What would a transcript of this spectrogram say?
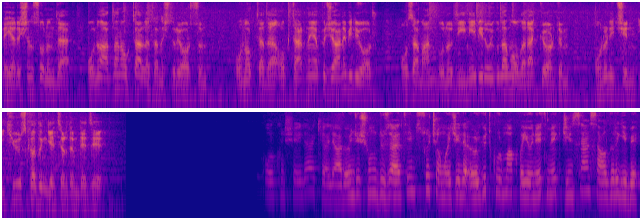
ve yarışın sonunda onu Adnan Oktar'la tanıştırıyorsun. O noktada Oktar ne yapacağını biliyor. O zaman bunu dini bir uygulama olarak gördüm. Onun için 200 kadın getirdim dedi. Korkunç şeyler ki Ali abi. Önce şunu düzelteyim. Suç amacıyla örgüt kurmak ve yönetmek cinsel saldırı gibi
